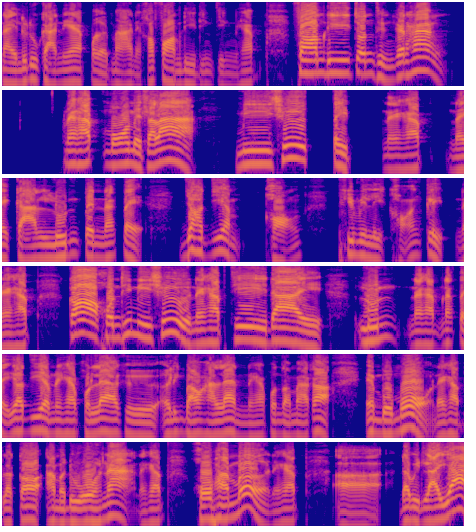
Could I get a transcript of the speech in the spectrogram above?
ในฤดูกาลนี้เปิดมาเนี่ยเขาฟอร์มดีจริง ๆ นะครับ ฟอร์มดีจนถึงกระทั่งนะครับโมเมซาร่ามีชื่อ นะครับในการลุ้นเป็นนักเตะยอดเยี่ยมของพรีเมียร์ลีกของอังกฤษนะครับ ก็คนที่มีชื่อนะครับที่ได้ลุ้นนะครับนักเตะยอดเยี่ยมนะครับ คนแรกคือเออร์ลิงเบลฮาแลนด์นะครับ คนต่อมาก็เอมโบโมนะครับ แล้วก็อามาดูโอนานะครับโคพาเมอร์นะครับอ่าดาวิดลายา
